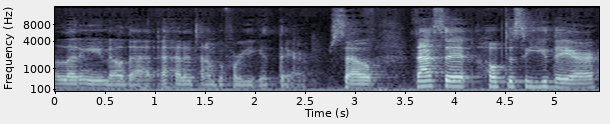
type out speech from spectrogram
letting you know that ahead of time before you get there. So that's it. Hope to see you there.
